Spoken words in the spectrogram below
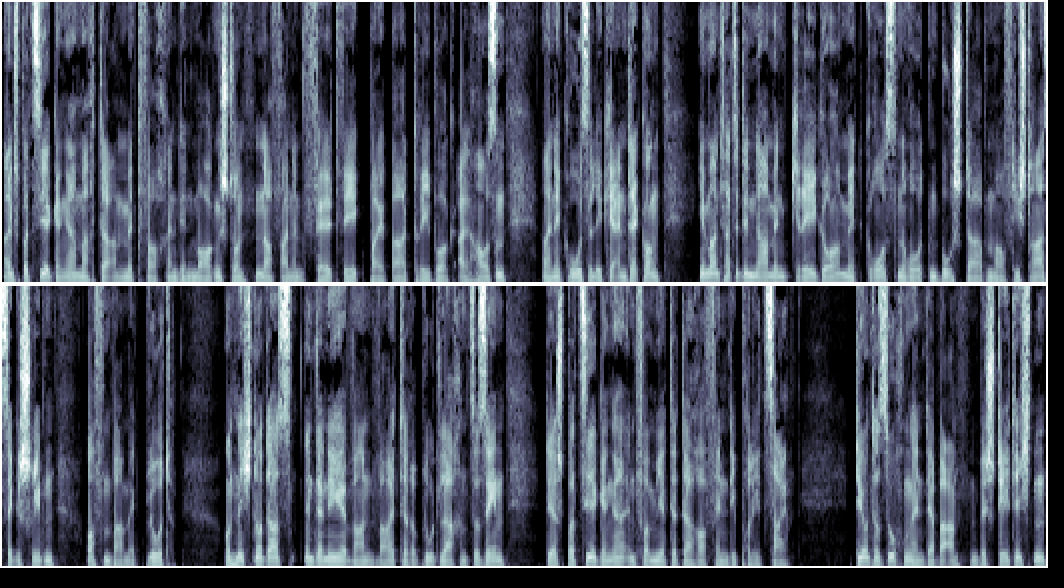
Ein Spaziergänger machte am Mittwoch in den Morgenstunden auf einem Feldweg bei Bad Driburg-Allhausen eine gruselige Entdeckung. Jemand hatte den Namen Gregor mit großen roten Buchstaben auf die Straße geschrieben, offenbar mit Blut. Und nicht nur das, in der Nähe waren weitere Blutlachen zu sehen. Der Spaziergänger informierte daraufhin die Polizei. Die Untersuchungen der Beamten bestätigten,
